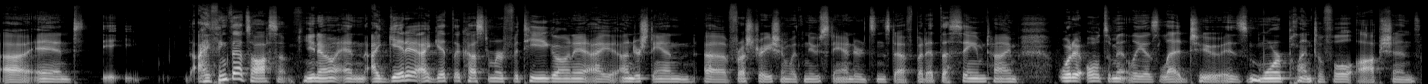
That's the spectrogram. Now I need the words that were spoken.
Uh, and it, I think that's awesome, you know, and I get it. I get the customer fatigue on it. I understand uh, frustration with new standards and stuff. But at the same time, what it ultimately has led to is more plentiful options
